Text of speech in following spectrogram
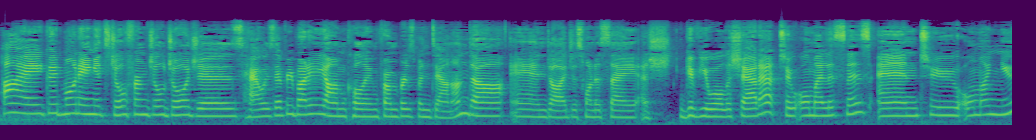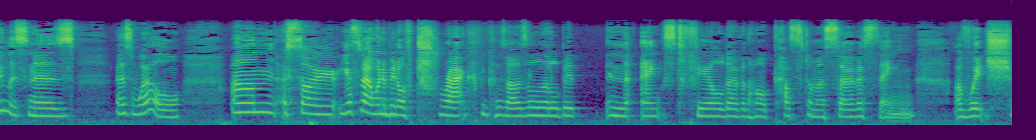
Hi, good morning. It's Jill from Jill Georges. How is everybody? I'm calling from Brisbane Down Under, and I just want to say, sh- give you all a shout out to all my listeners and to all my new listeners as well. Um, so yesterday I went a bit off track because I was a little bit in the angst field over the whole customer service thing, of which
